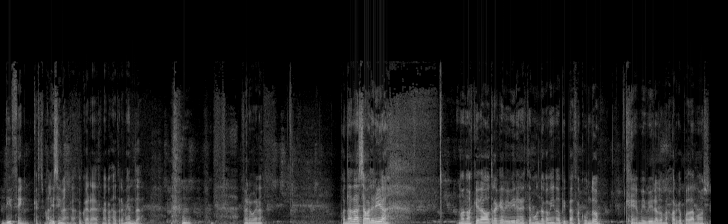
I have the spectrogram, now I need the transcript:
dicen que es malísima, el azúcar es una cosa tremenda. pero bueno. Pues nada, chavalería. No nos queda otra que vivir en este mundo comiendo pipa Facundo, que vivir lo mejor que podamos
